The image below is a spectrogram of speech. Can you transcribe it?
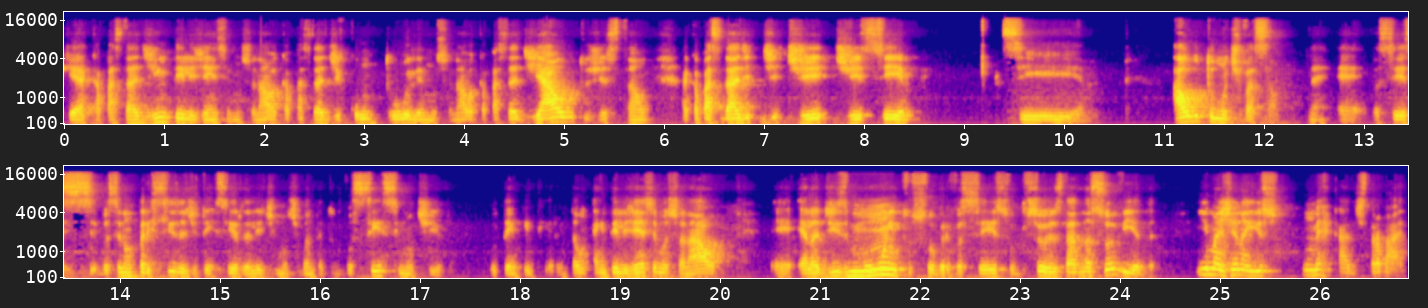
que é a capacidade de inteligência emocional, a capacidade de controle emocional, a capacidade de autogestão, a capacidade de, de, de se, se automotivação. Né? É, você, você não precisa de terceiros ali te motivando, você se motiva o tempo inteiro. Então, a inteligência emocional, é, ela diz muito sobre você, sobre o seu resultado na sua vida. E imagina isso no mercado de trabalho.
